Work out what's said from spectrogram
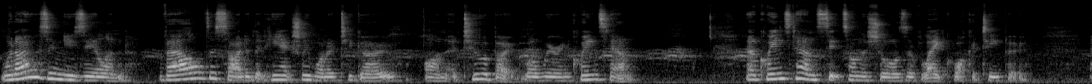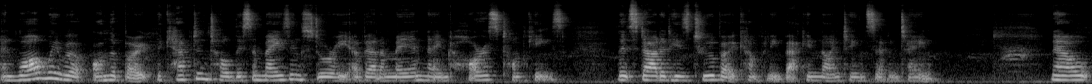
When I was in New Zealand, Val decided that he actually wanted to go on a tour boat while we we're in Queenstown. Now, Queenstown sits on the shores of Lake Wakatipu. And while we were on the boat, the captain told this amazing story about a man named Horace Tomkins that started his tour boat company back in 1917. Now,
